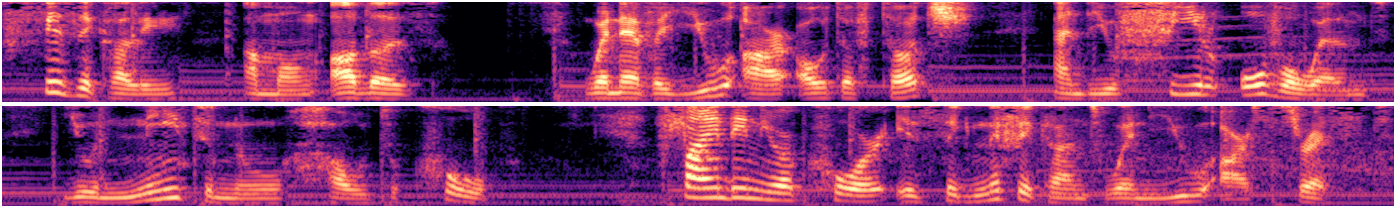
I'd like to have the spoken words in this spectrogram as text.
physically, among others. Whenever you are out of touch and you feel overwhelmed, you need to know how to cope. Finding your core is significant when you are stressed.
